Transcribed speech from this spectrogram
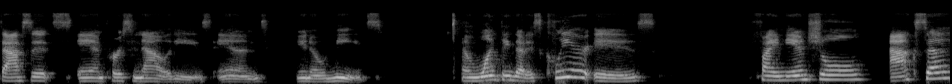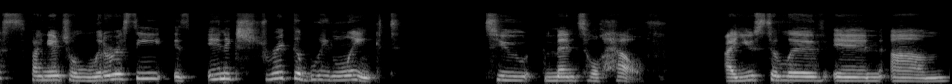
facets and personalities and, you know, needs. And one thing that is clear is financial access, financial literacy is inextricably linked to mental health. I used to live in, um,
